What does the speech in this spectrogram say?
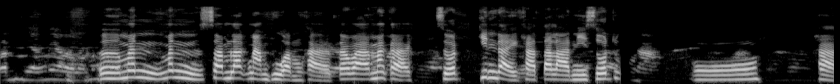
อันเฮียงแน่แล้วล่ะเออ มันมันสำลักน้ำท่วมค่ะ แต่ว่ามันก็สดกินได้ค่ะ ตลาดนี้สดทุกจ้าโอ้ค่ะ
